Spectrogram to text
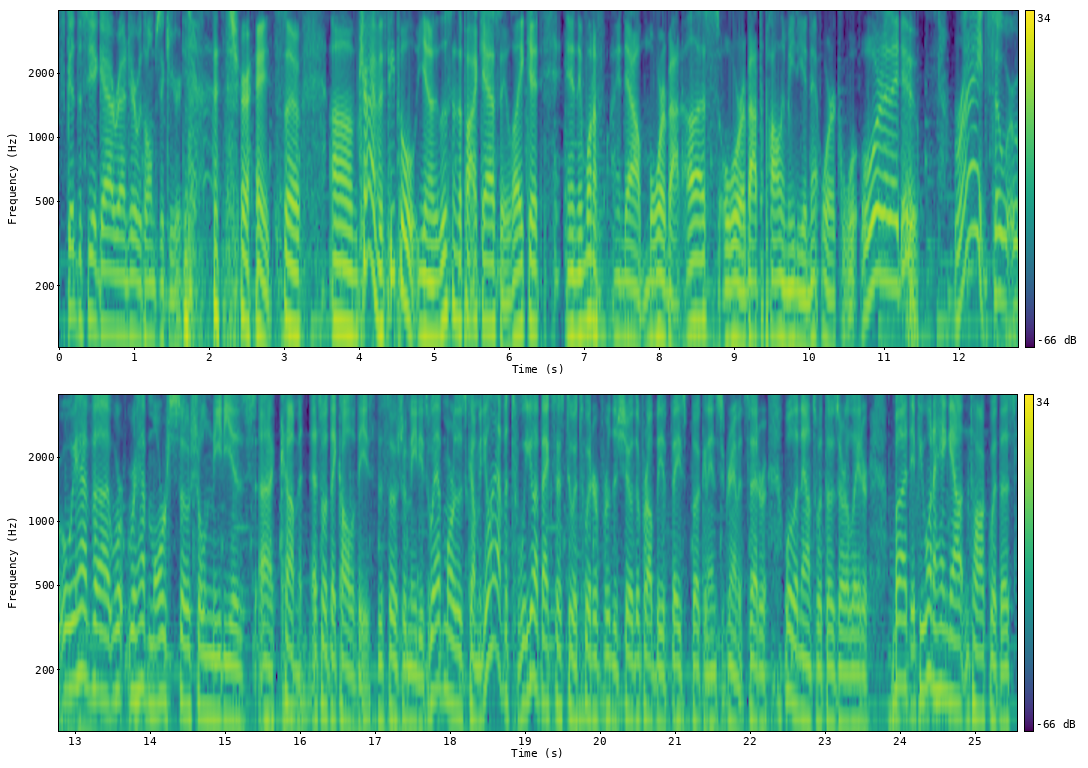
it's good to see a guy around here with home security. That's right. So, um, if people, you know, listen to the podcast, they like it, and they want to find out more about us or about the Polymedia Network, wh- what do they do? Right. So we have uh, we're- have more social medias uh, coming. That's what they call these, the social medias. We have more of those coming. You'll have a tw- you have access to a Twitter for the show. There'll probably be a Facebook and Instagram, etc. We'll announce what those are later. But if you want to hang out and talk with us,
